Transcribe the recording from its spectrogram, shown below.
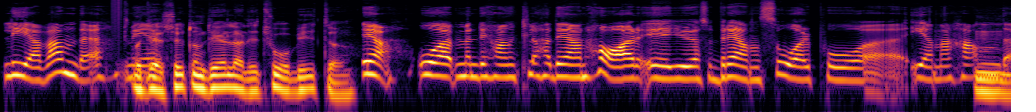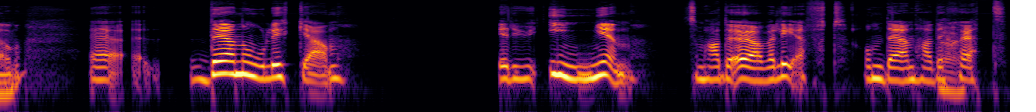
levande. Och Med, dessutom delade i två bitar. ja, och, men det han, det han har är ju alltså brännsår på ena handen. Eh, den olyckan är det ju ingen som hade överlevt om den hade Nej. skett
